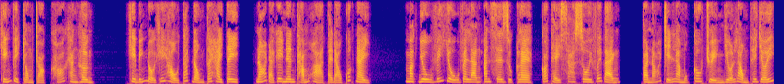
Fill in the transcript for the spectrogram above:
khiến việc trồng trọt khó khăn hơn. Khi biến đổi khí hậu tác động tới Haiti, nó đã gây nên thảm họa tại đảo quốc này. Mặc dù ví dụ về làng Anse-Zuclair có thể xa xôi với bạn, và nó chỉ là một câu chuyện giữa lòng thế giới,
